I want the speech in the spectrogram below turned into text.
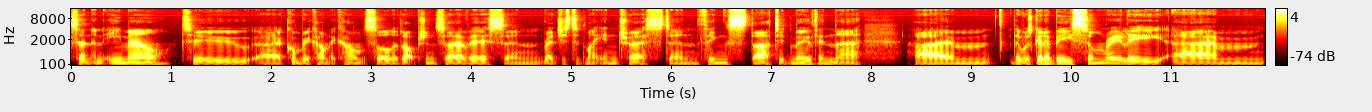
sent an email to uh, Cumbria County Council Adoption Service and registered my interest, and things started moving there. Um, there was going to be some really um,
